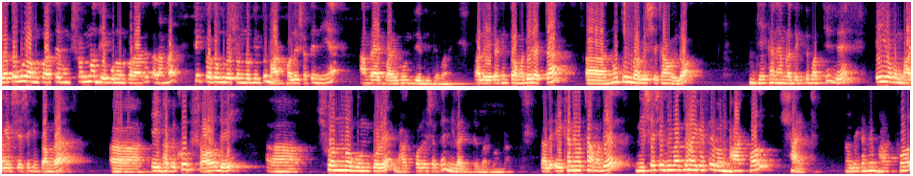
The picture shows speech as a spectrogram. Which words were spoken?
যতগুলো অঙ্ক আছে এবং শূন্য দিয়ে পূরণ করা আছে, তাহলে আমরা ঠিক ততগুলো শূন্য কিন্তু ভাগফলের সাথে নিয়ে আমরা একবারে গুণ দিয়ে দিতে পারি। তাহলে এটা কিন্তু আমাদের একটা নতুন ভাবে শেখা হইল, যেখানে আমরা দেখতে পাচ্ছি যে এই রকম ভাগের শেষে কিন্তু আমরা এইভাবে খুব সহজেই শূন্য গুণ করে ভাগফলের সাথে মিলাই দিতে পারব আমরা। তাহলে এখানে হচ্ছে আমাদের নিঃশেষে বিভাজ্য হয়ে গেছে এবং ভাগফল ষাট। তাহলে এখানে ভাগফল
